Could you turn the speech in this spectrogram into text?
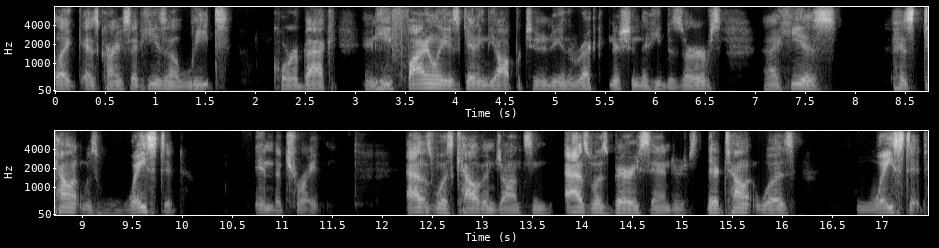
like as Carney said, he's an elite quarterback, and he finally is getting the opportunity and the recognition that he deserves. Uh, he is his talent was wasted in Detroit, as was Calvin Johnson, as was Barry Sanders. Their talent was wasted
